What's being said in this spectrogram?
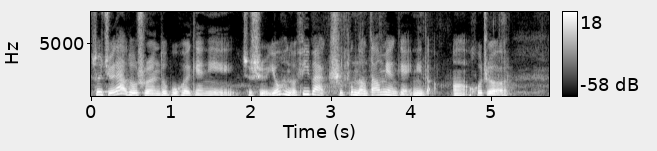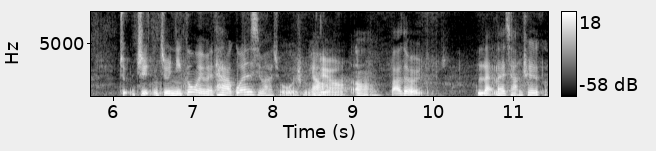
所以绝大多数人都不会给你，就是有很多 feedback 是不能当面给你的，嗯，或者就就就你跟我也没太大关系嘛，就为什么要嗯 bother 来来讲这个？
